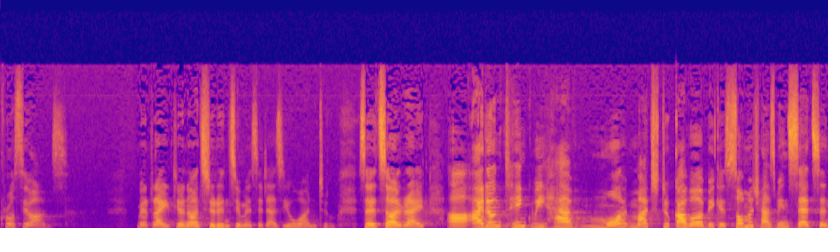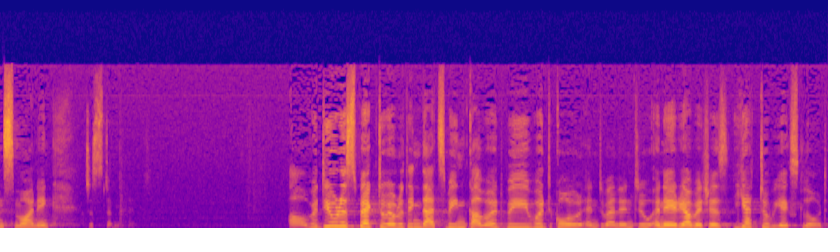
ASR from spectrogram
cross your arms. But right, you're not students, you miss it as you want to. So it's all right. Uh, I don't think we have more, much to cover because so much has been said since morning. Just a minute. Uh, with due respect to everything that's been covered, we would go and dwell into an area which is yet to be explored.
